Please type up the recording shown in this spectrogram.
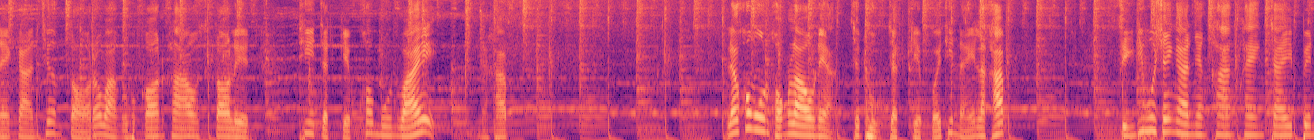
ในการเชื่อมต่อระหว่างอุปกรณ์ Cloud Storage ที่จัดเก็บข้อมูลไว้นะครับ แล้วข้อมูลของเราเนี่ยจะถูกจัดเก็บไว้ที่ไหนล่ะครับ สิ่งที่ผู้ใช้งานยังคลางแคลงใจเป็น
